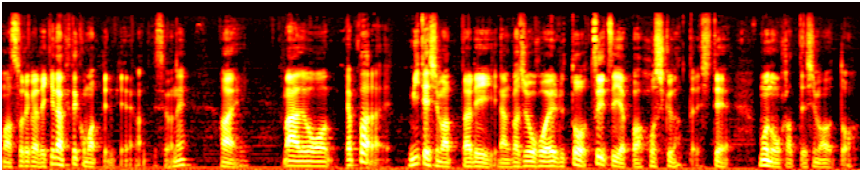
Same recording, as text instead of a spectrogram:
まあそれができなくて困ってるみたいな感じですよね。はい。まあでも、やっぱ見てしまったり、なんか情報を得ると、ついついやっぱ欲しくなったりして、物を買ってしまうと。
